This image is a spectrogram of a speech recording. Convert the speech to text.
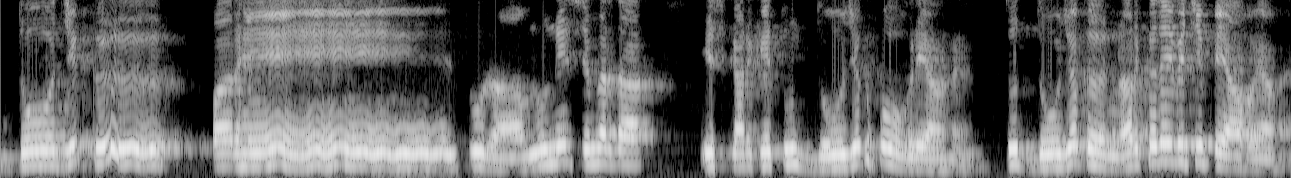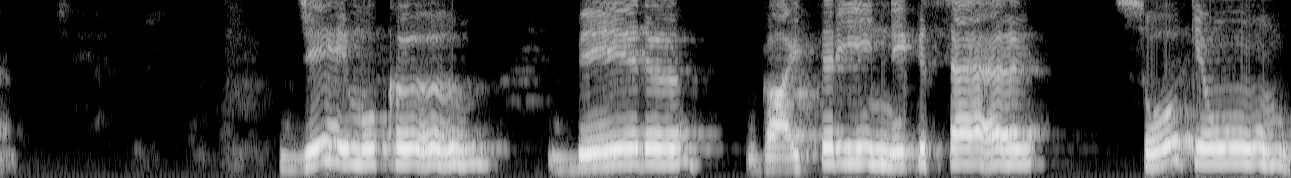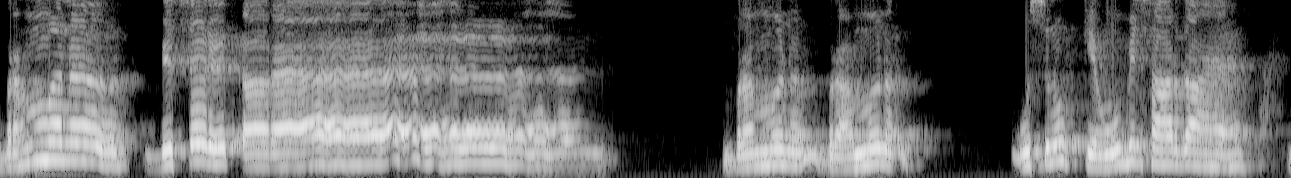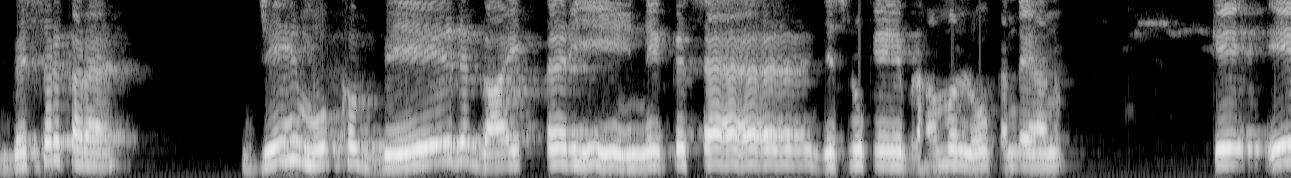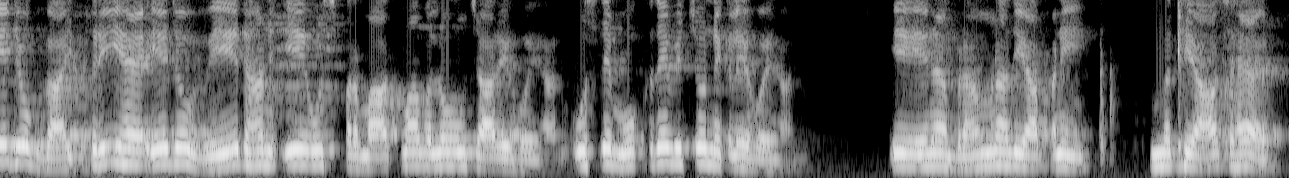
ਦੋਜਕ ਪਰਹੇ ਤੂੰ ਰਾਮ ਨੂੰ ਨਹੀਂ ਸਿਮਰਦਾ। ਇਸ ਕਰਕੇ ਤੂੰ ਦੋਜਕ ਭੋਗ ਰਿਹਾ ਹੈ। ਤੂੰ ਦੋਜਕ ਨਰਕ ਦੇ ਵਿੱਚ ਪਿਆ ਹੋਇਆ ਹੈ। ਜੇ ਮੁਖ ਵੇਦ ਗਾਇਤਰੀ ਨਿਕਸੈ, ਸੋ ਕਿਉ ਬ੍ਰਹਮਨ ਬਿਸਰ ਕਰੈ? ਬ੍ਰਾਹਮਣ ਬ੍ਰਾਹਮਣ ਉਸ ਨੂੰ ਕਿਉਂ ਵਿਸਾਰਦਾ ਹੈ? ਬਿਸਰ ਕਰੈ। ਜੇ ਮੁਖ ਵੇਦ ਗਾਇਤਰੀ ਨਿਕਸੈ ਜਿਸ ਨੂੰ ਕਿ ਬ੍ਰਾਹਮਣ ਲੋਕ ਕਹਿੰਦੇ ਹਨ ਕਿ ਇਹ ਜੋ ਗਾਇਤਰੀ ਹੈ, ਇਹ ਜੋ ਵੇਦ ਹਨ, ਇਹ ਉਸ ਪਰਮਾਤਮਾ ਵੱਲੋਂ ਉਚਾਰੇ ਹੋਏ ਹਨ। ਉਸ ਦੇ ਮੁਖ ਦੇ ਵਿੱਚੋਂ ਨਿਕਲੇ ਹੋਏ ਹਨ। ਇਹ ਇਹਨਾਂ ਬ੍ਰਾਹਮਣਾਂ ਦੀ ਆਪਣੀ ਮਥਿਆਸ ਹੈ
